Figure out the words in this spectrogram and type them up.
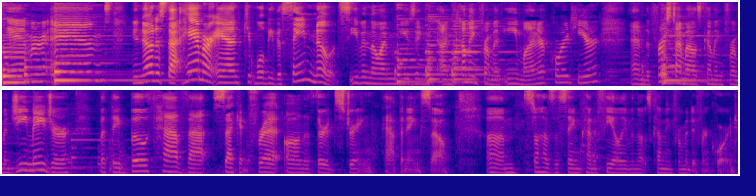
Hammer and, you notice that hammer and will be the same notes, even though I'm using, I'm coming from an E minor chord here. And the first time I was coming from a G major, but they both have that second fret on the third string happening. So um, still has the same kind of feel, even though it's coming from a different chord.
